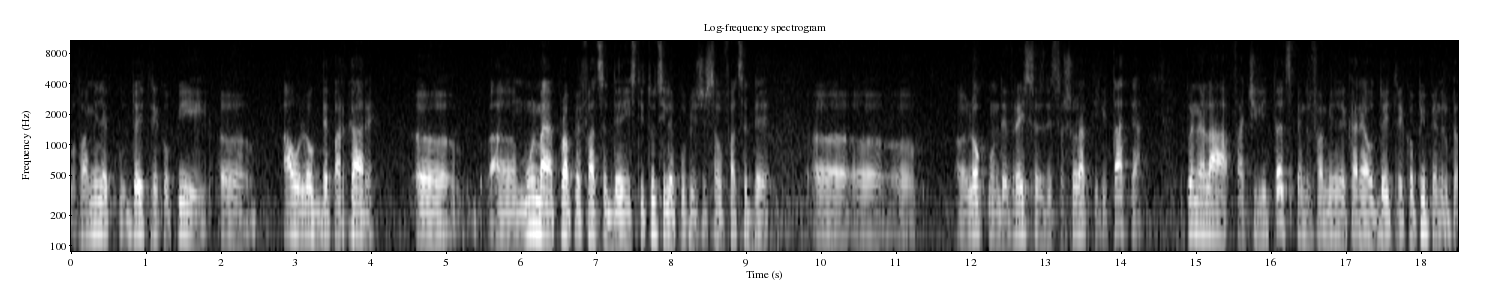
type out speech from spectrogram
o familie cu 2-3 copii uh, au loc de parcare uh, uh, mult mai aproape față de instituțiile publice sau față de Uh, uh, uh, locul unde vrei să-ți desfășori activitatea, până la facilități pentru familiile care au 2-3 copii, pentru că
